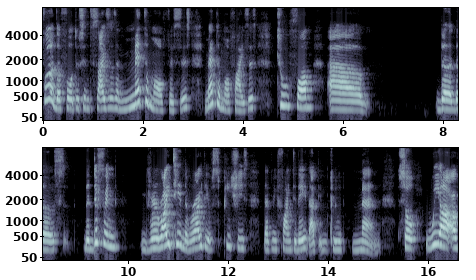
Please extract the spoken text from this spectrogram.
further photosynthesizes and metamorphoses, metamorphizes to form uh, the the the different variety and the variety of species that we find today that include man. So we are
